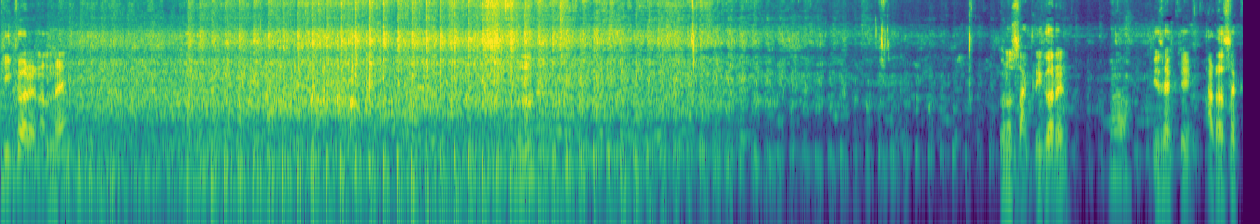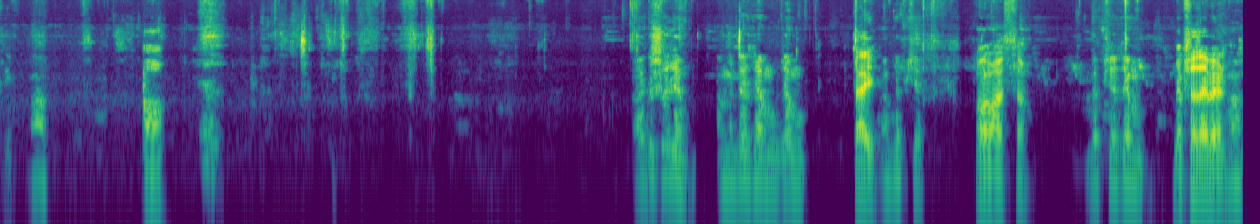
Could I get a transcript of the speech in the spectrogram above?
কি করেন আপনি? কোনো চাকরি করেন? হ্যাঁ। কি চাকরি? আটা চাকরি? হ্যাঁ। ও। আমি চললাম আমি তো যামু যামু তাই? ব্যবসা? ও আচ্ছা। ব্যবসা যামু ব্যবসা যাবেন? হ্যাঁ।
